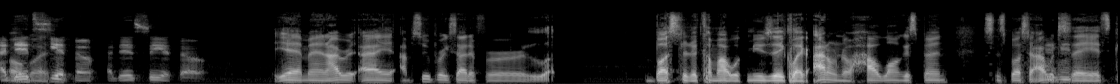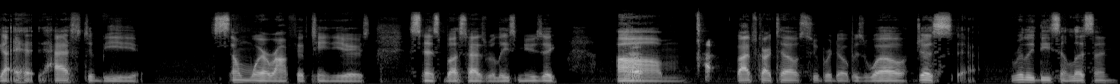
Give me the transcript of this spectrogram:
I Oh, did see it though. I did see it though. Yeah, man. I, I I'm super excited for Busta to come out with music. Like I don't know how long it's been since Busta. I would Mhm. say it's got it has to be somewhere around 15 years since Busta has released music. Yeah. Um, Vybz Kartel super dope as well. Just really decent listen,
